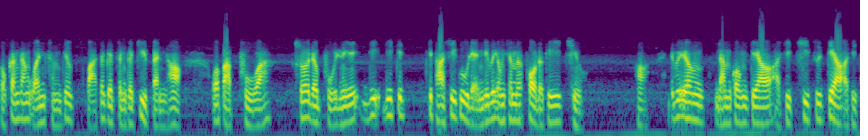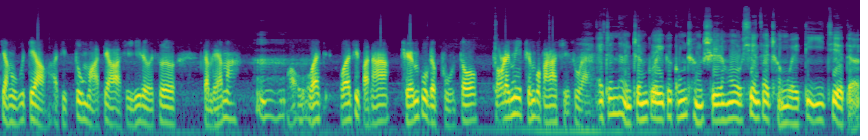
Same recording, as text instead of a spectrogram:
我刚刚完成，就把这个整个剧本哈，我把谱啊，所有的谱，你你你这这把戏故人，你要用什么谱的去唱？啊，你要用南宫调，还是七支调，还是江湖调，还是杜马调，还是迄个这？怎么样吗？嗯，好，我要我要去把它全部的谱都哆来咪全部把它写出来。哎，真的很珍贵，一个工程师，然后现在成为第一届的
